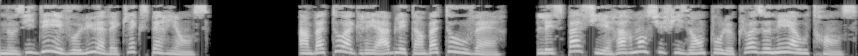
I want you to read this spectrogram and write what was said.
Nos idées évoluent avec l'expérience. Un bateau agréable est un bateau ouvert. L'espace y est rarement suffisant pour le cloisonner à outrance.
